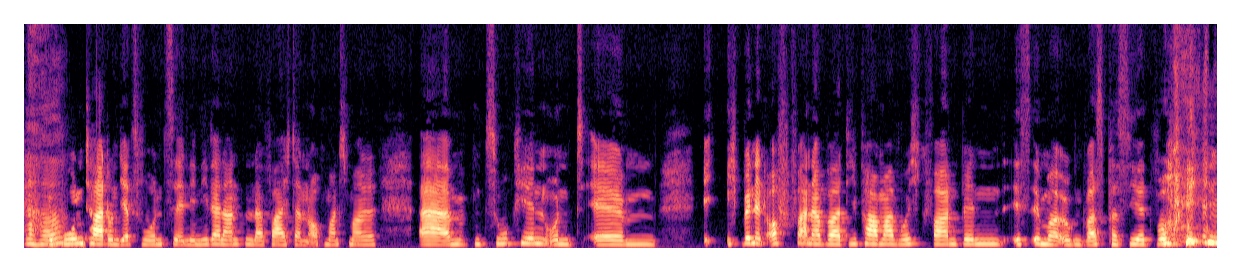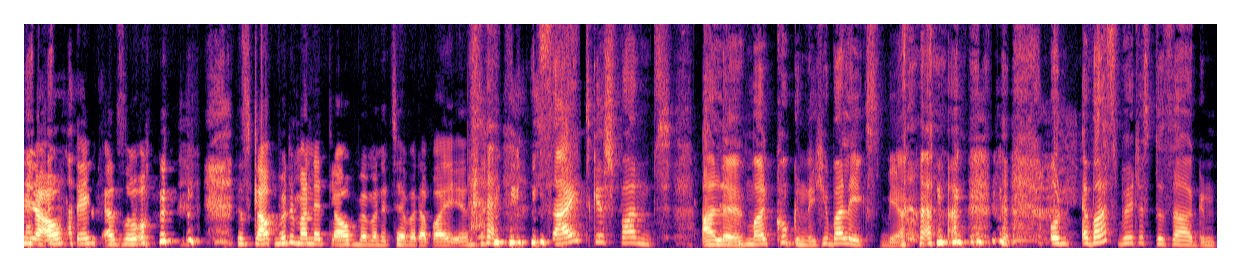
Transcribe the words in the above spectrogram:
Aha. gewohnt hat und jetzt wohnt sie in den Niederlanden, da fahre ich dann auch manchmal, äh, mit'm Zug hin und, ähm, ich bin nicht oft gefahren, aber die paar Mal, wo ich gefahren bin, ist immer irgendwas passiert, wo ich mir auch denke, also, das glaubt würde man nicht glauben, wenn man nicht selber dabei ist. Seid gespannt, alle. Mal gucken, ich überlege es mir. Und, äh, was würdest du sagen,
